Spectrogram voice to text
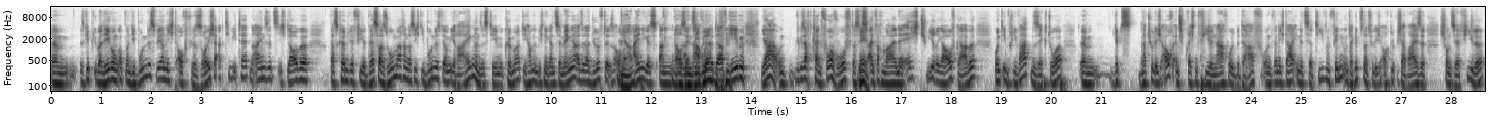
Ähm, es gibt Überlegungen, ob man die Bundeswehr nicht auch für solche Aktivitäten einsetzt. Ich glaube, das können wir viel besser so machen, dass sich die Bundeswehr um ihre eigenen Systeme kümmert. Die haben nämlich eine ganze Menge. Also da dürfte es auch ja. einiges an, auch an Nachholbedarf geben. Ja, und wie gesagt, kein Vorwurf. Das nee. ist einfach mal eine echt schwierige Aufgabe. Und im privaten Sektor ähm, gibt es natürlich auch entsprechend viel Nachholbedarf. Und wenn ich da Initiativen finde, und da gibt es natürlich auch glücklicherweise schon sehr viele,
